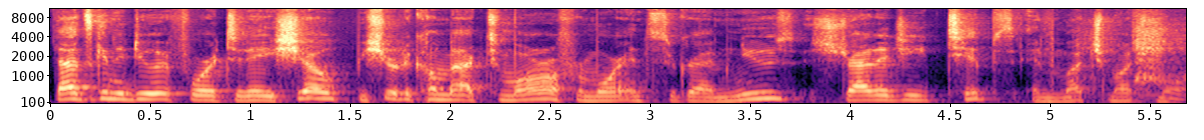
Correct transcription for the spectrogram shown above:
That's going to do it for today's show. Be sure to come back tomorrow for more Instagram news, strategy, tips, and much, much more.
